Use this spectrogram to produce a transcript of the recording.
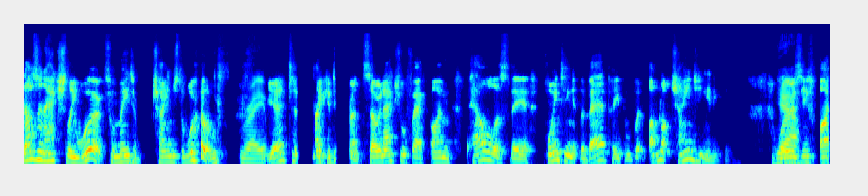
doesn't actually work for me to change the world. Right. Yeah, to make a difference. So in actual fact, I'm powerless there, pointing at the bad people, but I'm not changing anything. Yeah. Whereas if I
